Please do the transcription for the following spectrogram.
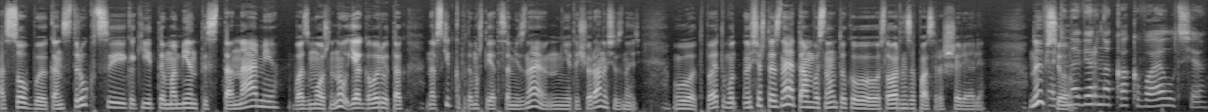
особые конструкции, какие-то моменты с тонами, возможно. Ну, я говорю так на вскидку, потому что я это сам не знаю, мне это еще рано все знать. Вот, поэтому ну, все, что я знаю, там в основном только словарный запас расширяли. Ну и все. Это, наверное, как в IELTS.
